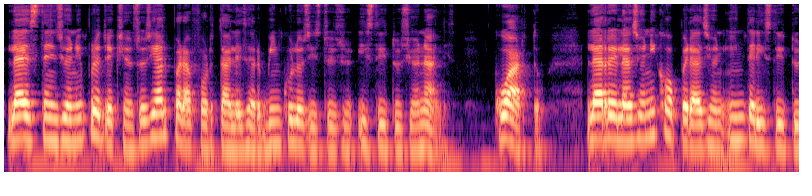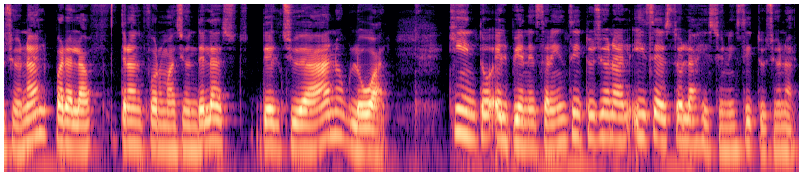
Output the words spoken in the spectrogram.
La extensión y proyección social para fortalecer vínculos institucionales. Cuarto, la relación y cooperación interinstitucional para la transformación de del ciudadano global. Quinto, el bienestar institucional y sexto, la gestión institucional.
